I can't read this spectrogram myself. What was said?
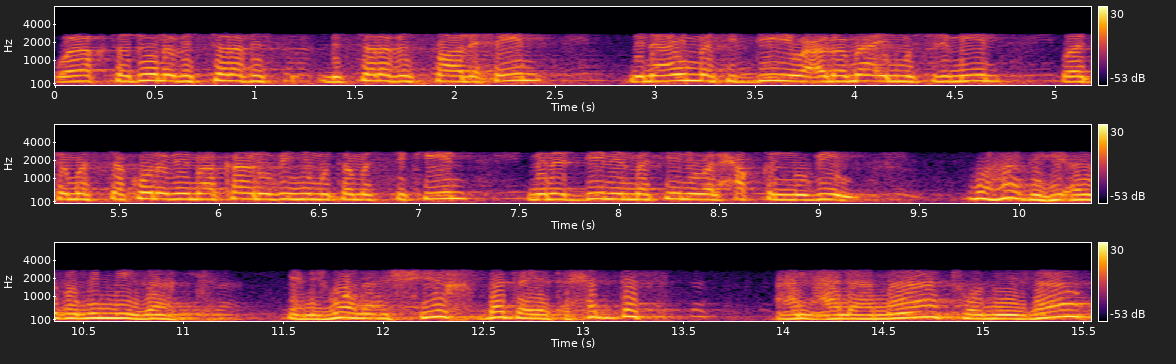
ويقتدون بالسلف بالسلف الصالحين من أئمة الدين وعلماء المسلمين ويتمسكون بما كانوا به متمسكين من الدين المتين والحق المبين. وهذه أيضا من ميزات. يعني هو الشيخ بدأ يتحدث عن علامات وميزات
